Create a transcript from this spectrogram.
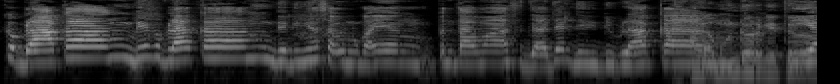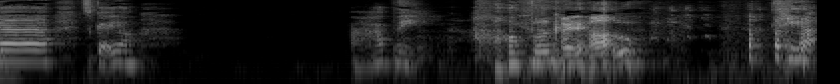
ke belakang dia ke belakang jadinya sabun mukanya yang pertama sejajar jadi di belakang Agak mundur gitu. iya Terus kayak yang apa ya? Apa kayak aku? kayak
